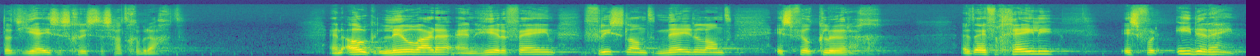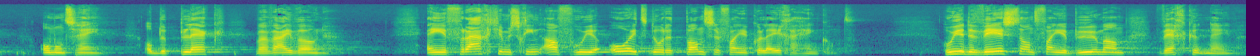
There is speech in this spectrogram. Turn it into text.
dat Jezus Christus had gebracht. En ook Leeuwarden en Heerenveen, Friesland, Nederland is veelkleurig. Het evangelie is voor iedereen om ons heen, op de plek waar wij wonen. En je vraagt je misschien af hoe je ooit door het panzer van je collega heen komt. Hoe je de weerstand van je buurman weg kunt nemen.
